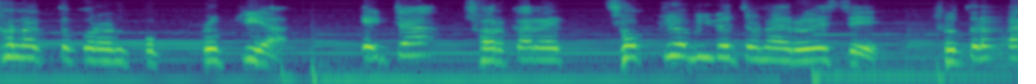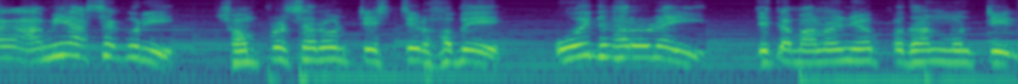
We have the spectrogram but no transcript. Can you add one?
শনাক্তকরণ প্রক্রিয়া, এটা সরকারের সক্রিয় বিবেচনায় রয়েছে সুতরাং আমি আশা করি সম্প্রসারণ টেস্টের হবে ওই ধারণাই যেটা মাননীয় প্রধানমন্ত্রীর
